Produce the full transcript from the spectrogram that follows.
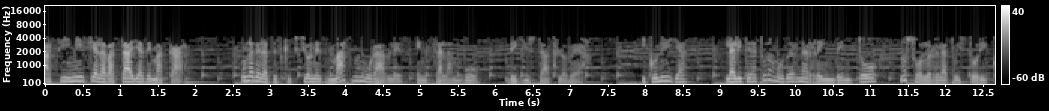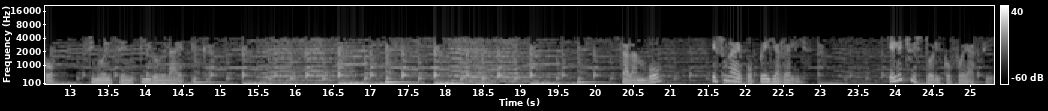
Así inicia la batalla de Macar, una de las descripciones más memorables en Salammbô de Gustave Flaubert. Y con ella, la literatura moderna reinventó no solo el relato histórico, sino el sentido de la épica. Salammbô es una epopeya realista. El hecho histórico fue así.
